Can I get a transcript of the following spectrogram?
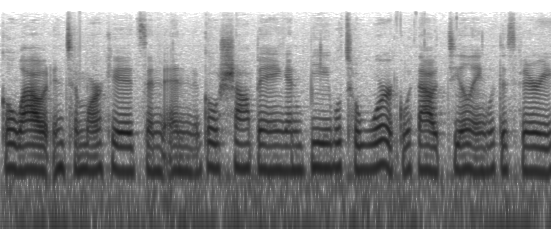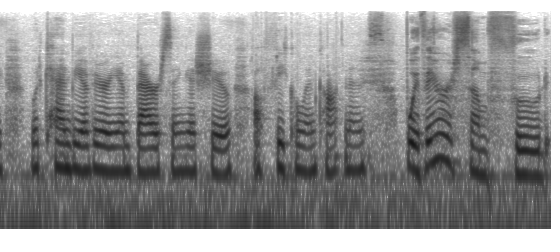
go out into markets and, and go shopping and be able to work without dealing with this very, what can be a very embarrassing issue of fecal incontinence. Boy, there are some food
